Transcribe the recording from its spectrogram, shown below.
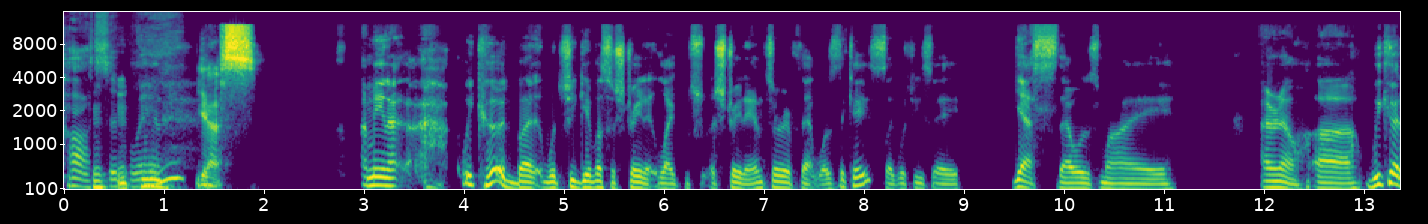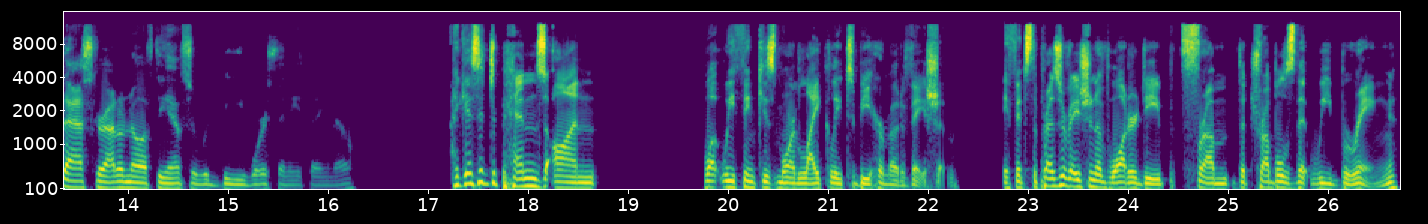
Possibly. Yes, I mean, I, we could, but would she give us a straight like a straight answer if that was the case? Like, would she say, "Yes, that was my"? I don't know. Uh, we could ask her. I don't know if the answer would be worth anything. though. I guess it depends on what we think is more likely to be her motivation. If it's the preservation of Waterdeep from the troubles that we bring,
